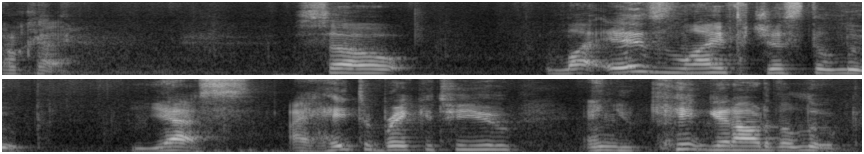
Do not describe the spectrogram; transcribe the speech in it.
okay. So, is life just a loop? Yes. I hate to break it to you, and you can't get out of the loop.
